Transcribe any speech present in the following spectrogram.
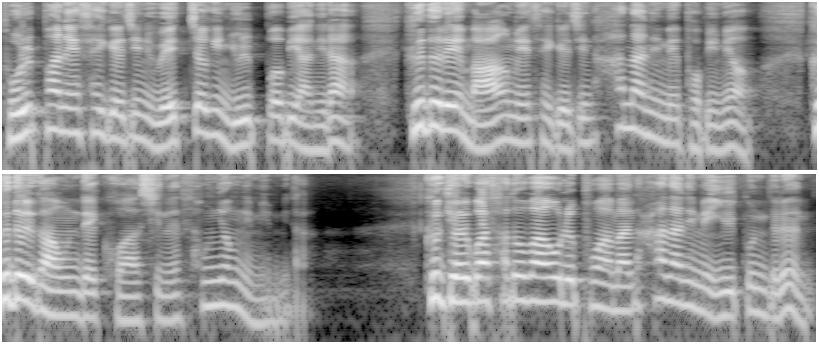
돌판에 새겨진 외적인 율법이 아니라 그들의 마음에 새겨진 하나님의 법이며 그들 가운데 거하시는 성령님입니다. 그 결과 사도 바울을 포함한 하나님의 일꾼들은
